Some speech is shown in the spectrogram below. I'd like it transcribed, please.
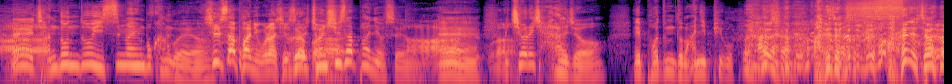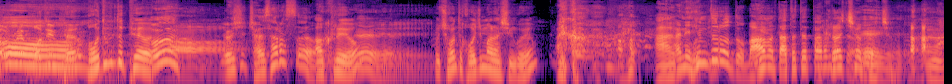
아, 네, 잔돈도 있으면 행복한 거예요. 실사판이구나 그래, 실사판. 전 시사판이었어요. 아, 네. 그랬구나. 치열이 잘하죠. 예, 버듬도 많이 피고. 아니 저 어. 어디 펴요? 버듬도 펴요. 저는 열심히 잘 살았어요. 아 그래요? 예, 예. 저한테 거짓말 하신 거예요? 아, 아니 그- 힘들어도 마음은 따뜻했다는 아, 그렇죠, 거죠. 예, 그렇죠. 예. 응.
